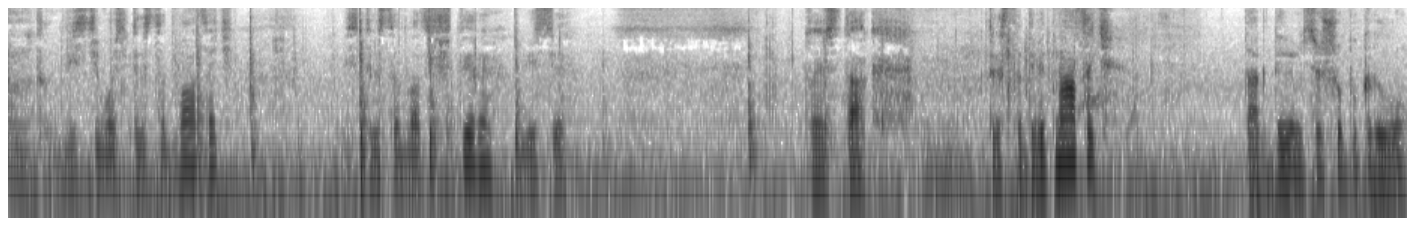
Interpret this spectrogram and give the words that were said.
м, тут 208, 320, 324, 200. Тобто так, 319. Так, дивимося, що по крилу.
